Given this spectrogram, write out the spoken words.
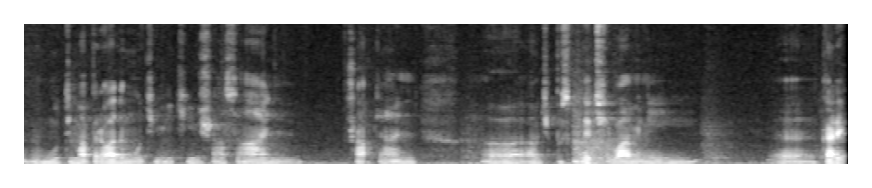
în ultima perioadă, în ultimii 5-6 ani, 7 ani, uh, au început să plece oamenii uh, care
